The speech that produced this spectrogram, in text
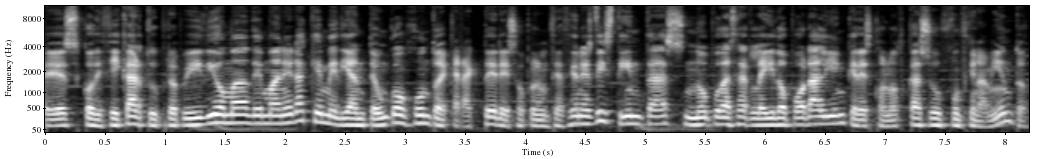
es codificar tu propio idioma de manera que mediante un conjunto de caracteres o pronunciaciones distintas no pueda ser leído por alguien que desconozca su funcionamiento.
